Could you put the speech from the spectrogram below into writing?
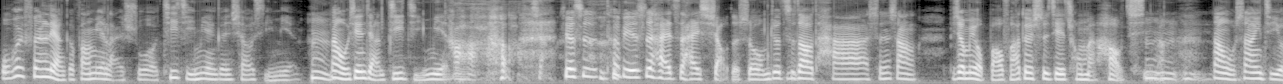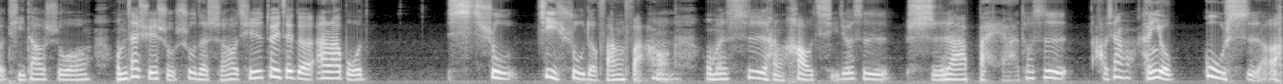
我会分两个方面来说，积极面跟消极面。嗯，那我先讲积极面。好好好，好，就是特别是孩子还小的时候，我们就知道他身上。比较没有包袱，他对世界充满好奇嘛。嗯嗯。那我上一集有提到说，我们在学数数的时候，其实对这个阿拉伯数计数的方法哈、嗯，我们是很好奇，就是十啊、百啊，都是好像很有故事啊，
